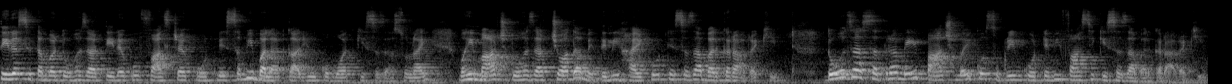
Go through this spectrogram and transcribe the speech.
13 सितंबर 2013 को फास्ट ट्रैक कोर्ट ने सभी बलात्कारियों को मौत की सजा सुनाई। वहीं मार्च 2014 में दिल्ली हाई कोर्ट ने सजा बरकरार रखी। 2017 में 5 मई को सुप्रीम कोर्ट ने भी फांसी की सजा बरकरार रखी।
